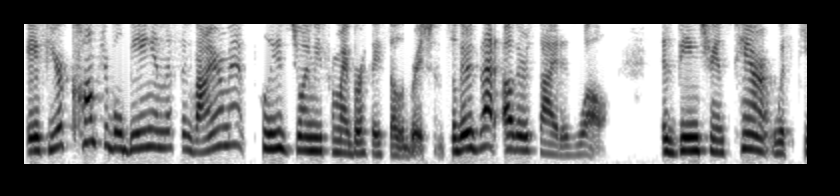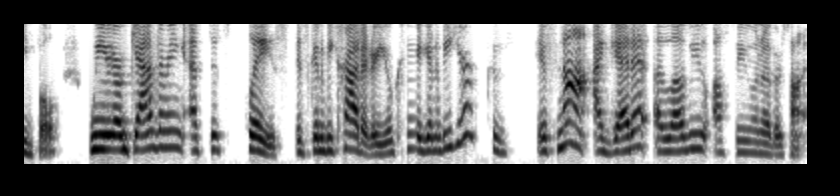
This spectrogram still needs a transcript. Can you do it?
If you're comfortable being in this environment, please join me for my birthday celebration. So there's that other side as well, is being transparent with people. We are gathering at this place. It's going to be crowded. Are you okay going to be here? Because if not, I get it. I love you. I'll see you another time.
